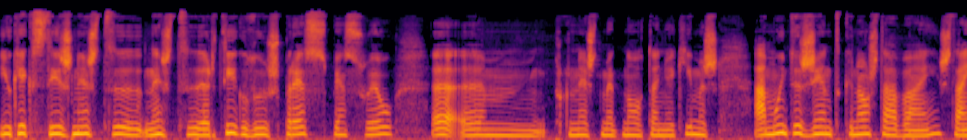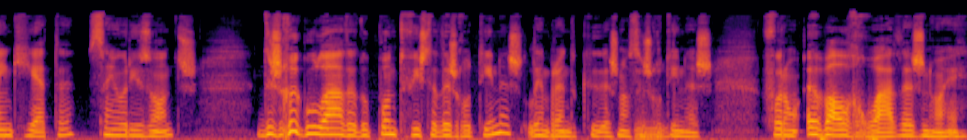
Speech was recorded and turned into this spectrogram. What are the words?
E o que é que se diz neste, neste artigo do Expresso, penso eu, uh, ah, um, porque neste momento não o tenho aqui, mas há muita gente que não está bem, está inquieta, sem horizontes, desregulada do ponto de vista das rotinas, lembrando que as nossas uhum. rotinas foram abalroadas, não é?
